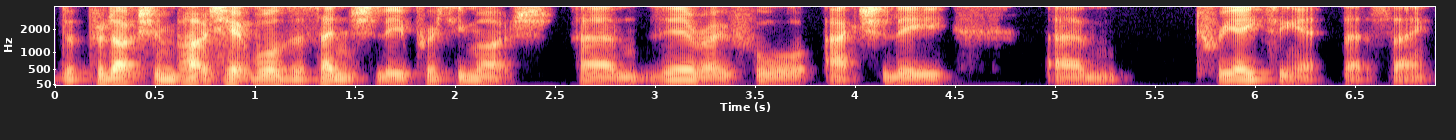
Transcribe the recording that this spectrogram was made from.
the production budget was essentially pretty much um, zero for actually um, creating it. Let's say.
